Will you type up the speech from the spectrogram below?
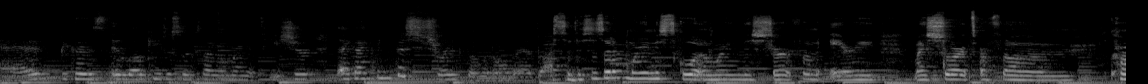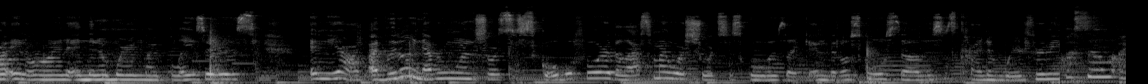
head because it low-key just looks like I'm wearing a t-shirt. Like I think this shrinked a little bit. But so this is what I'm wearing to school. I'm wearing this shirt from Aerie. My shorts are from Cotton On and then I'm wearing my blazers. And yeah, I've literally never worn shorts to school before. The last time I wore shorts to school was like in middle school, so this is kind of weird for me. Also, I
